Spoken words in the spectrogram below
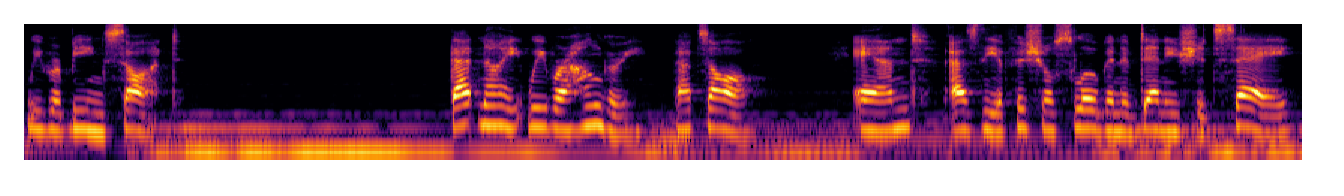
we were being sought. That night we were hungry, that's all. And, as the official slogan of Denny should say,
